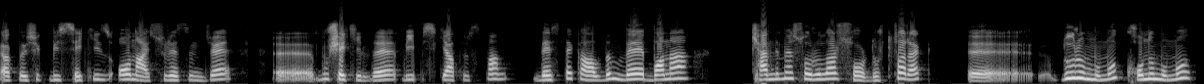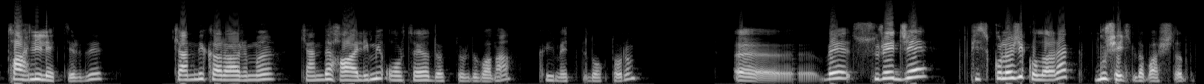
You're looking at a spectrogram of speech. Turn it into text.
Yaklaşık bir 8-10 ay süresince e, bu şekilde bir psikiyatristten destek aldım ve bana kendime sorular sordurtarak e, durumumu, konumumu tahlil ettirdi. Kendi kararımı, kendi halimi ortaya döktürdü bana kıymetli doktorum. E, ve sürece psikolojik olarak bu şekilde başladım.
